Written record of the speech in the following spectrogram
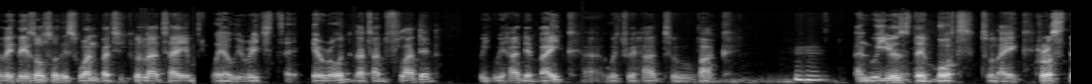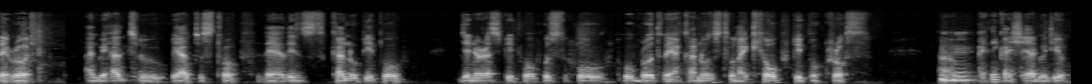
There's also this one particular time where we reached a road that had flooded. We, we had a bike uh, which we had to park, mm-hmm. and we used the boat to like cross the road and we had to we had to stop. There are these canoe people, generous people who who who brought their canoes to like help people cross. Um, mm-hmm. I think I shared with you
